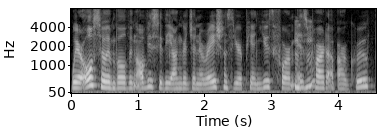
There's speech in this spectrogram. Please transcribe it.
We're also involving, obviously, the younger generations. The European Youth Forum mm-hmm. is part of our group.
